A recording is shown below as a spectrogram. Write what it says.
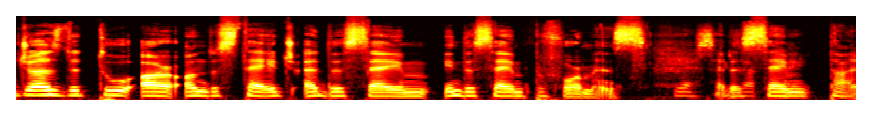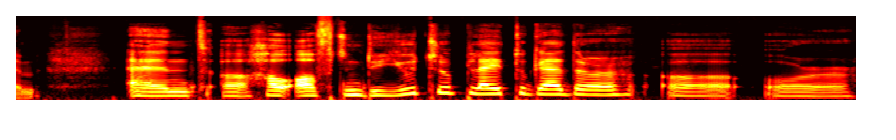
just the two are on the stage at the same in the same performance yes, at the same time. And uh, how often do you two play together, uh, or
